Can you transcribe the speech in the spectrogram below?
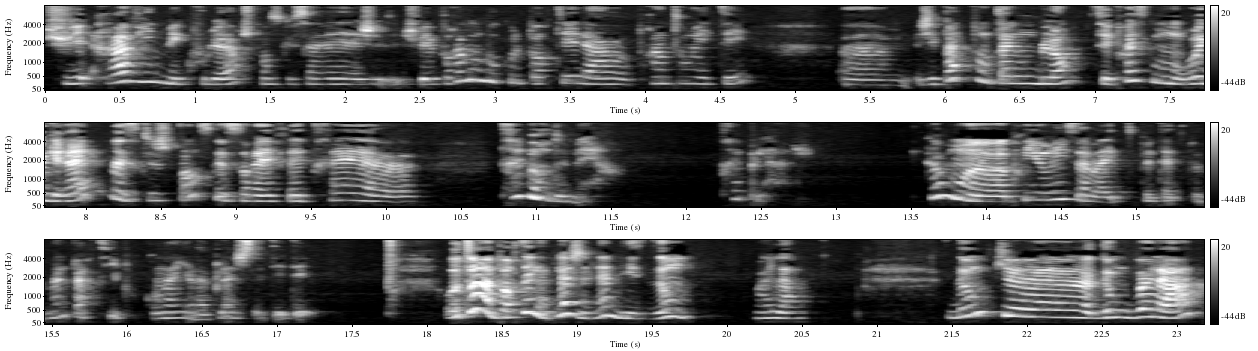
Je suis ravie de mes couleurs. Je pense que ça va, je, vais vraiment beaucoup le porter là au printemps-été. Euh, j'ai pas de pantalon blanc, c'est presque mon regret parce que je pense que ça aurait fait très, euh, très bord de mer, très plage. comme a priori ça va être peut-être mal parti pour qu'on aille à la plage cet été, autant apporter la plage à la maison. Voilà. Donc, donc voilà,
